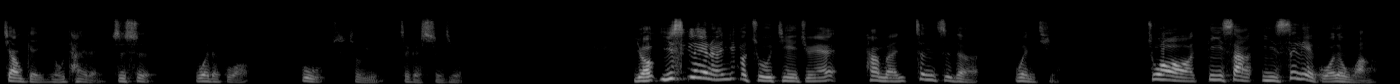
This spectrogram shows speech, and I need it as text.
交给犹太人。只是我的国不属于这个世界。”有以色列人要主解决他们政治的问题。做地上以色列国的王，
